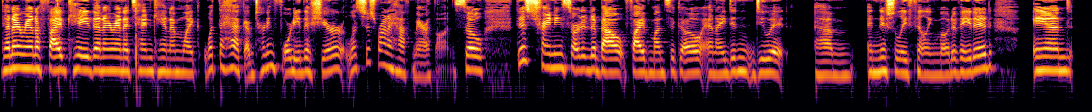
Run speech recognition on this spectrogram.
Then I ran a 5K, then I ran a 10K, and I'm like, what the heck? I'm turning 40 this year. Let's just run a half marathon. So this training started about five months ago, and I didn't do it um, initially feeling motivated. And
